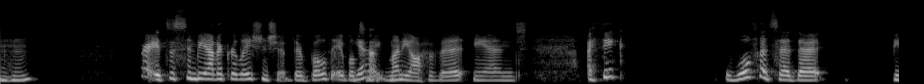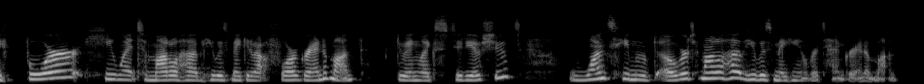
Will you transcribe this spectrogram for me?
Mm-hmm. Right. It's a symbiotic relationship. They're both able yeah. to make money off of it. And I think Wolf had said that before he went to Model Hub, he was making about four grand a month doing like studio shoots. Once he moved over to Model Hub, he was making over 10 grand a month,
